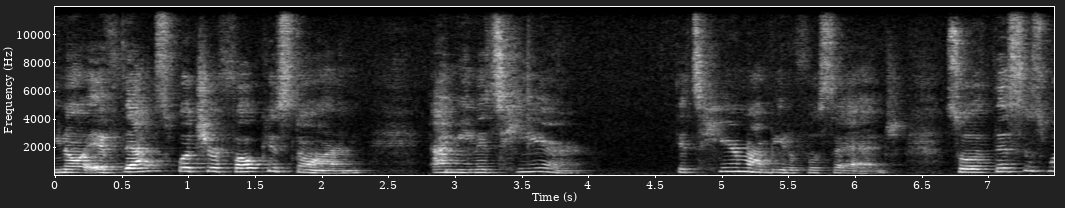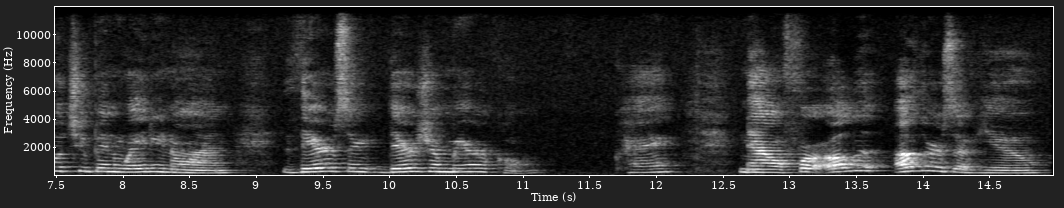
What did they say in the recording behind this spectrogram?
You know, if that's what you're focused on, I mean, it's here. It's here, my beautiful Sag. So if this is what you've been waiting on, there's, a, there's your miracle. Okay? Now, for all others of you,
